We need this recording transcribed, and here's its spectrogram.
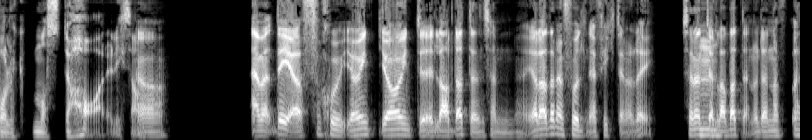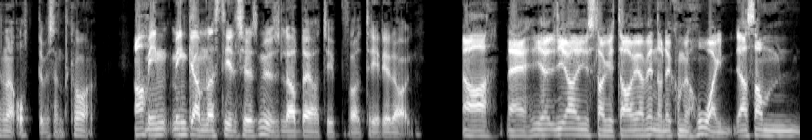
folk måste ha det. Liksom. Ja. Nej, men det är för. Jag har, inte, jag har inte laddat den sen... Jag laddade den fullt när jag fick den av dig. Sen har jag inte Mm. laddat den och den har, den har 80% kvar. Ja. Min, min gamla SteelSeries-mus laddar jag typ var tredje dag. Ja, nej, jag, jag har ju slagit av, jag vet inte om det kommer ihåg, alltså om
